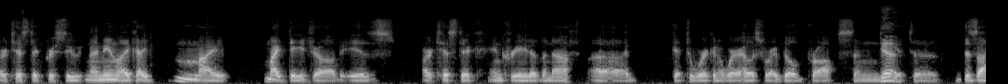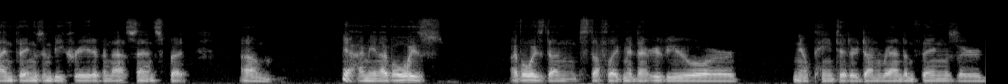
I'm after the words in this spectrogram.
artistic pursuit. And I mean, like I my my day job is artistic and creative enough. Uh, I get to work in a warehouse where I build props and Yeah. I get to design things and be creative in that sense. But um, yeah, I mean, I've always I've always done stuff like Midnight Review or you know painted or done random things or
